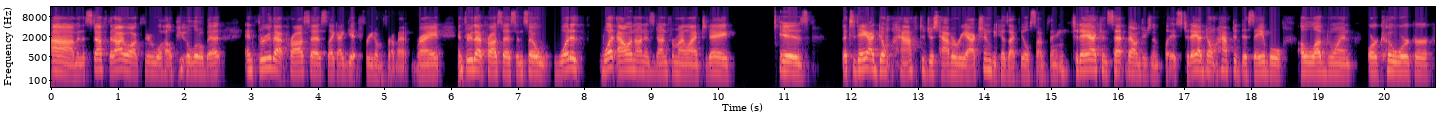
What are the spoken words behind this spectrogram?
um, and the stuff that i walk through will help you a little bit. And through that process like i get freedom from it right? And through that process and so what is what al-anon has done for my life today is that today I don't have to just have a reaction because I feel something. Today I can set boundaries in place. Today I don't have to disable a loved one or a coworker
